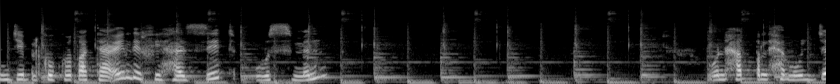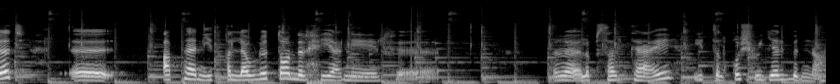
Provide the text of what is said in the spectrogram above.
نجيب الكوكوطة تاعي ندير فيها الزيت والسمن ونحط اللحم والدجاج أه ابان يتقلاو لو طون نرحي يعني البصل تاعي يتلقوا شوية البنة.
